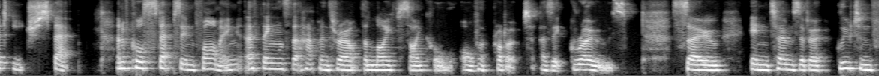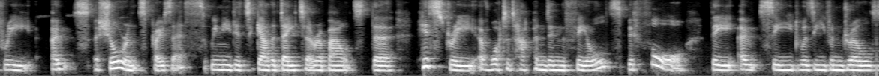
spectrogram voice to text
at each step. And of course, steps in farming are things that happen throughout the life cycle of a product as it grows. So, in terms of a gluten free oats assurance process, we needed to gather data about the history of what had happened in the fields before the oat seed was even drilled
